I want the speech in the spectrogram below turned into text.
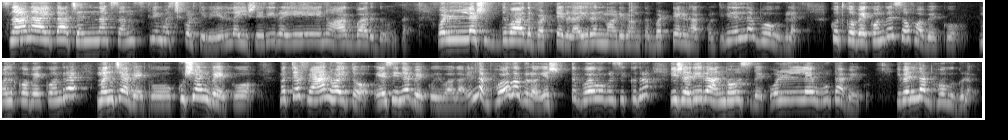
ಸ್ನಾನ ಆಯ್ತಾ ಚೆನ್ನಾಗಿ ಸನ್ಸ್ಕ್ರೀಮ್ ಹಚ್ಕೊಳ್ತೀವಿ. ಎಲ್ಲ ಈ ಶರೀರ ಏನು ಆಗಬಾರ್ದು ಅಂತ. ಒಳ್ಳೆ ಶುದ್ಧವಾದ ಬಟ್ಟೆಗಳು, ಐರನ್ ಮಾಡಿರೋಂಥ ಬಟ್ಟೆಗಳು ಹಾಕ್ಕೊಳ್ತೀವಿ ಇದೆಲ್ಲ ಭೋಗಗಳೇ. ಕೂತ್ಕೋಬೇಕು ಅಂದ್ರೆ ಸೋಫಾ ಬೇಕು, ಮಲ್ಕೋಬೇಕು ಅಂದ್ರೆ ಮಂಚ ಬೇಕು ಕುಶನ್ ಬೇಕು, ಮತ್ತೆ ಫ್ಯಾನ್ ಹೋಯ್ತು ಎ ಸಿನೇ ಬೇಕು ಇವಾಗ. ಎಲ್ಲ ಭೋಗಗಳು, ಎಷ್ಟು ಭೋಗಗಳು ಸಿಕ್ಕಿದ್ರು ಈ ಶರೀರ ಅನುಭವಿಸ್ಬೇಕು, ಒಳ್ಳೆ ಊಟ ಬೇಕು. ಇವೆಲ್ಲ ಭೋಗಗಳು.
